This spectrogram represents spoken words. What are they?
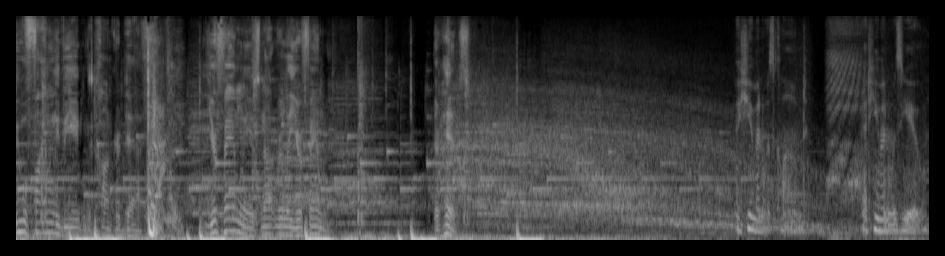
We will finally be able to conquer death. Your family is not really your family. They're his. A human was cloned. That human was you.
